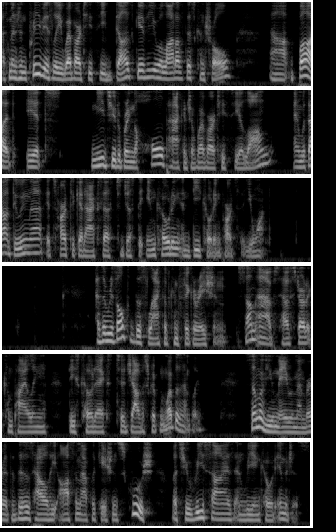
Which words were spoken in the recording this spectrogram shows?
As mentioned previously, WebRTC does give you a lot of this control, uh, but it needs you to bring the whole package of WebRTC along, and without doing that, it's hard to get access to just the encoding and decoding parts that you want. As a result of this lack of configuration, some apps have started compiling these codecs to JavaScript and WebAssembly. Some of you may remember that this is how the awesome application Squoosh lets you resize and re-encode images.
